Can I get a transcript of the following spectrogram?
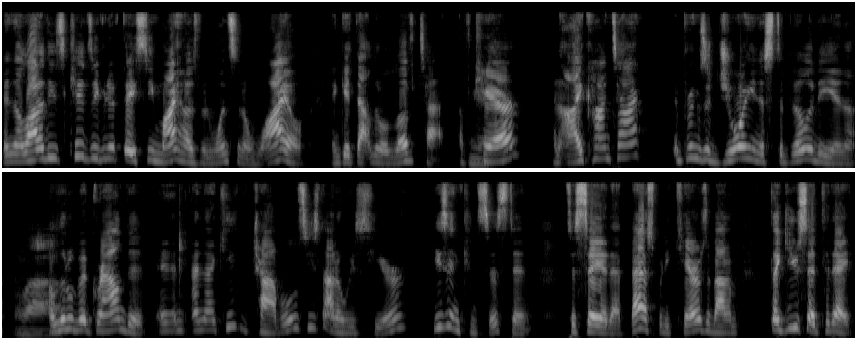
And a lot of these kids, even if they see my husband once in a while and get that little love tap of Yeah. care and eye contact, it brings a joy and a stability and a, Wow. a little bit grounded. And, and like he travels, he's not always here. He's inconsistent to say it at best, but he cares about him. Like you said today,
